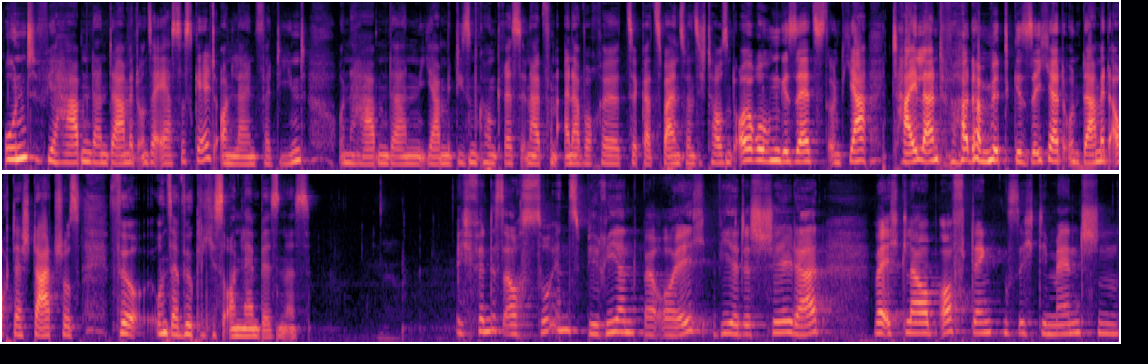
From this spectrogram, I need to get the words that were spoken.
Und wir haben dann damit unser erstes Geld online verdient und haben dann ja mit diesem Kongress innerhalb von einer Woche circa 22.000 Euro umgesetzt. Und ja, Thailand war damit gesichert und damit auch der Startschuss für unser wirkliches Online-Business. Ich finde es auch so inspirierend bei euch, wie ihr das schildert, weil ich glaube, oft denken sich die Menschen,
